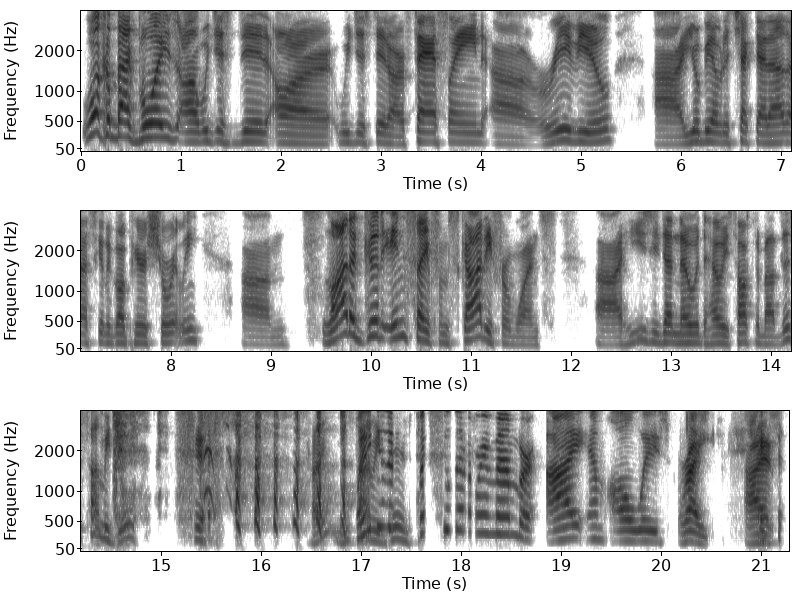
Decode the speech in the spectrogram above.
Welcome back, boys. Uh, we just did our we just did our fast lane uh, review. Uh, you'll be able to check that out. That's going to go up here shortly. Um, a lot of good insight from Scotty for once. Uh, he usually doesn't know what the hell he's talking about. This time he did. right? This When he you, did. when you gonna remember, I am always right. I, Except-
